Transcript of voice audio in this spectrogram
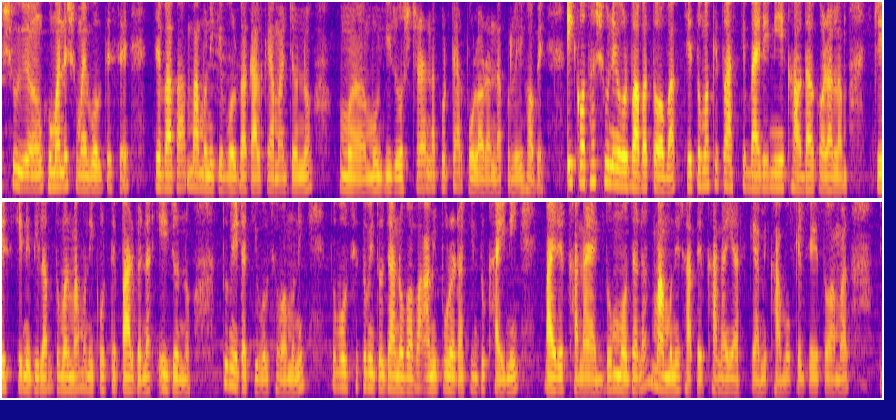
ঘুমানোর সময় বলতেছে যে, বাবা, মামনিকে বলবা কালকে আমার জন্য মুরগির রোস্ট রান্না করতে আর পোলাও রান্না করলেই হবে। এই কথা শুনে ওর বাবা তো অবাক যে তোমাকে তো আজকে বাইরে নিয়ে খাওয়া দাওয়া করালাম, ড্রেস কিনে দিলাম, তোমার মামনি করতে পারবে না এই জন্য তুমি এটা কি বলছো মামনি? তো বলছে, তুমি তো জানো বাবা, আমি পুরোটা কিন্তু খাইনি। বাইরের খানা একদম মজা না। মামনির হাতের খানাই আজকে আমি খাব যেহেতু আমার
